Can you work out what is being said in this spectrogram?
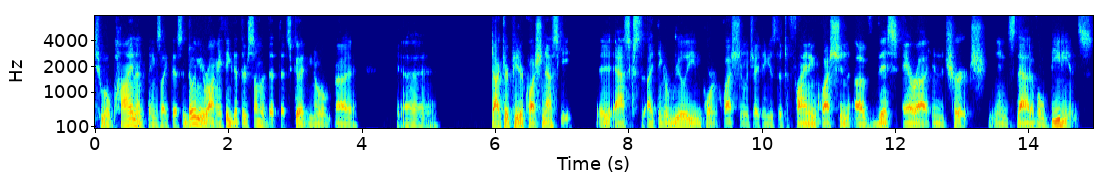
to opine on things like this, and don't get me wrong, I think that there's some of that that's good. You know, uh, uh, Dr. Peter Kwasniewski asks, I think, a really important question, which I think is the defining question of this era in the church, and it's that of obedience.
